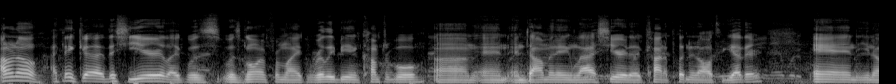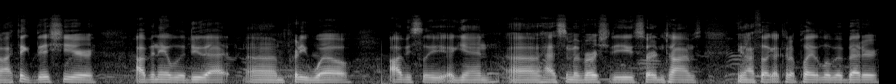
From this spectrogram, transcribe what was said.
I don't know. I think uh, this year like was was going from like really being comfortable um, and and dominating last year to kind of putting it all together. And you know, I think this year I've been able to do that um, pretty well. Obviously, again, uh, has some adversity. Certain times, you know, I feel like I could have played a little bit better.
